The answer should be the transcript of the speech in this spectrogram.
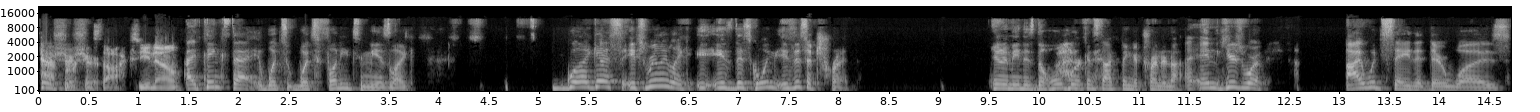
Sure, have sure, sure. Birkenstocks. You know. I think that what's what's funny to me is like, well, I guess it's really like, is this going? Is this a trend? You know what I mean? Is the whole Birkenstock thing a trend or not? And here's where I would say that there was.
